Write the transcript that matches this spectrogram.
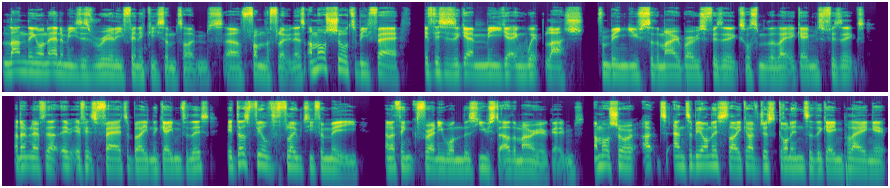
landing on enemies is really finicky sometimes uh, from the floatiness. I'm not sure, to be fair, if this is again me getting whiplash from being used to the Mario Bros physics or some of the later games physics. I don't know if that if, it's fair to blame the game for this. It does feel floaty for me, and I think for anyone that's used to other Mario games, I'm not sure. Uh, And to be honest, like I've just gone into the game playing it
